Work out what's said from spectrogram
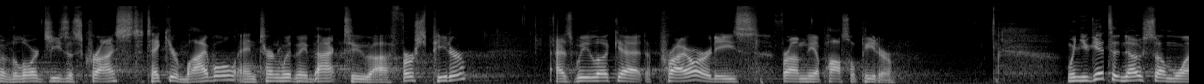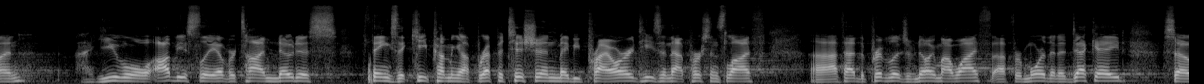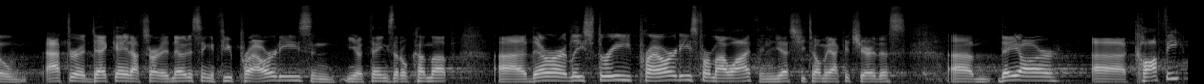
of the Lord Jesus Christ, take your Bible and turn with me back to uh, 1 Peter as we look at priorities from the Apostle Peter. When you get to know someone, you will obviously over time notice things that keep coming up repetition, maybe priorities in that person's life. Uh, I've had the privilege of knowing my wife uh, for more than a decade. So after a decade, I've started noticing a few priorities and you know things that'll come up. Uh, there are at least three priorities for my wife, and yes, she told me I could share this. Um, they are uh, coffee,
